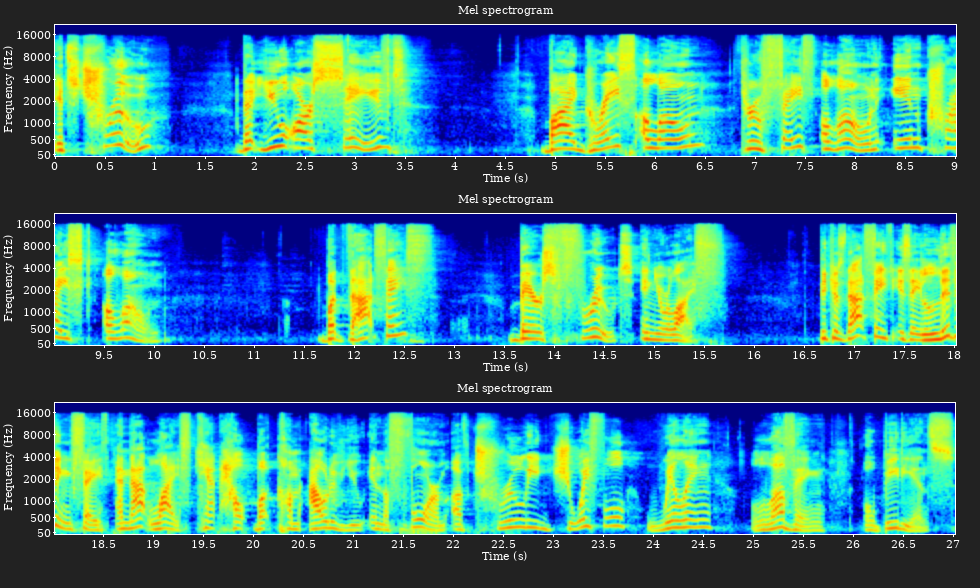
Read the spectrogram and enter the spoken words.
It's true that you are saved by grace alone, through faith alone, in Christ alone. But that faith bears fruit in your life. Because that faith is a living faith, and that life can't help but come out of you in the form of truly joyful, willing, loving obedience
